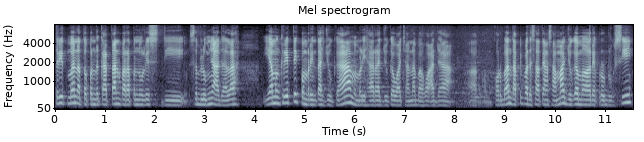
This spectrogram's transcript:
treatment atau pendekatan para penulis di sebelumnya adalah ya mengkritik pemerintah juga, memelihara juga wacana bahwa ada uh, korban, tapi pada saat yang sama juga mereproduksi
